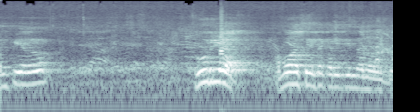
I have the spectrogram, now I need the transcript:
ಎಂ ಪಿ ಯಾರು ಸೂರ್ಯ ಅಮಾವಾಸ್ಯೆ ಅಂತ ಕರಿತೀನಿ ನಾನು ಒಂದು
